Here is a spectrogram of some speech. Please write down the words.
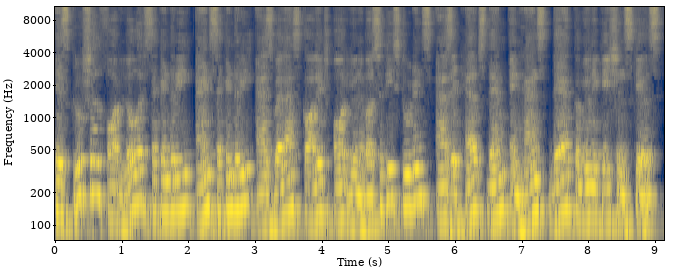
is crucial for lower secondary and secondary as well as college or university students as it helps them enhance their communication skills,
